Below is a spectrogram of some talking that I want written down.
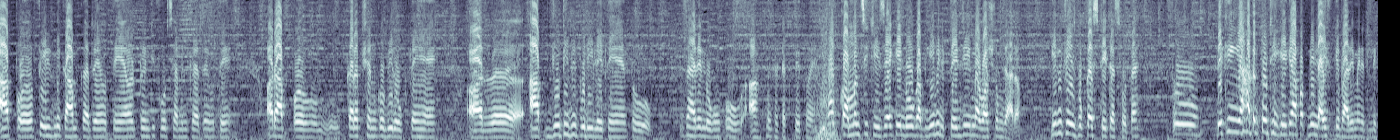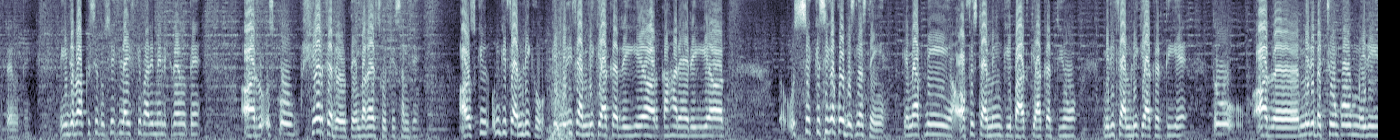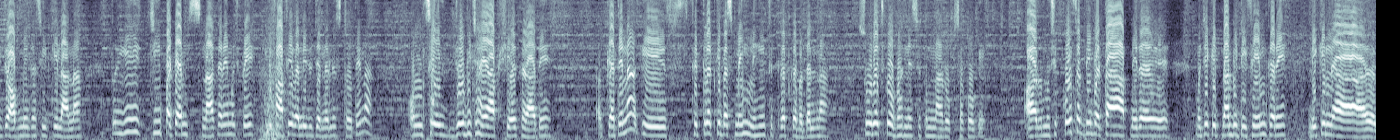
आप फ़ील्ड में काम कर रहे होते हैं और ट्वेंटी फोर सेवन कर रहे होते हैं और आप करप्शन को भी रोकते हैं और आप ड्यूटी भी पूरी लेते हैं तो ज़ाहिर लोगों को आँख में खटकते तो हैं। बहुत कॉमन सी चीज़ है कि लोग अब ये भी लिखते हैं, जी, मैं वॉशरूम जा रहा हूँ। ये भी फेसबुक का स्टेटस होता है। तो देखिए, यहाँ तक तो ठीक है कि आप अपनी लाइफ के बारे में लिख रहे होते हैं। लेकिन जब आप किसी दूसरे की लाइफ के बारे में लिख रहे होते हैं और उसको शेयर कर रहे होते हैं, बगैर सोचे समझे, और उसकी, उनकी फैमिली को कि मेरी फैमिली क्या कर रही है और कहाँ रह रही है और उससे किसी का कोई बिज़नेस नहीं है कि मैं अपनी ऑफ़िस टाइमिंग की बात क्या करती हूँ, मेरी फैमिली क्या करती है। तो और मेरे बच्चों को मेरी जॉब में घसीट के लाना। तो ये चीप अटैम्प्ट ना करें मुझ पर लिफाफे वाले जो जर्नलिस्ट होते हैं ना, उनसे जो भी चाहे आप शेयर करा दें। कहते ना कि फितरत के बस में ही नहीं, फितरत का बदलना। सूरज को उभरने से तुम ना रोक सकोगे। और मुझे कोई फ़र्क नहीं पड़ता, आप मेरे, मुझे कितना भी डिफेम करें। लेकिन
